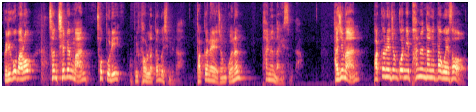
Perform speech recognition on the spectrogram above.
그리고 바로 1700만 촛불이 불타올랐던 것입니다. 박근혜 정권은 파면당했습니다. 하지만 박근혜 정권이 파면당했다고 해서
